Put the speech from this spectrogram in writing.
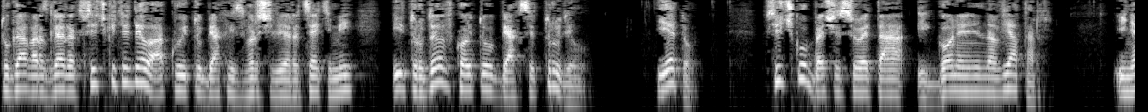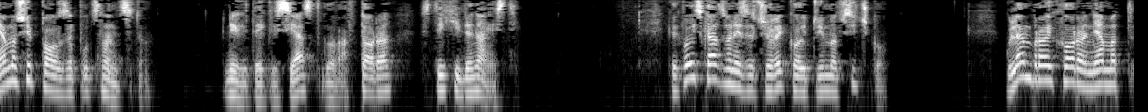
Тогава разгледах всичките дела, които бяха извършили ръцете ми и труда, в който бях се трудил. И ето, всичко беше суета и гонене на вятър, и нямаше полза под слънцето. Книгата Еклесиаст, глава 2, стих 11. Какво изказване за човек, който има всичко? Голям брой хора нямат,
